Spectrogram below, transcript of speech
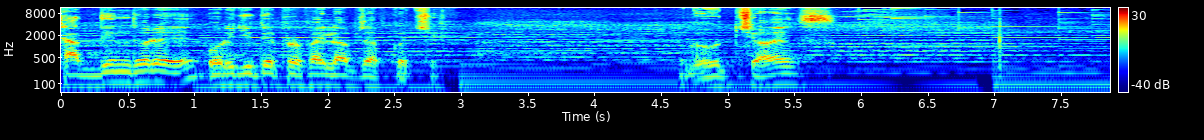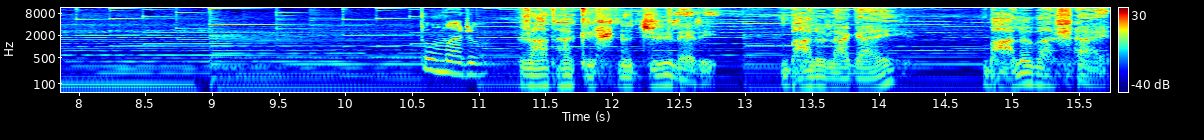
সাত দিন ধরে অরিজিতের প্রোফাইল অবজার্ভ করছি। গুড চয়েস তোমারও। রাধাকৃষ্ণ জুয়েলারি ভালো লাগায় ভালোবাসায়।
